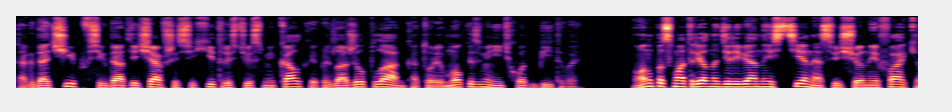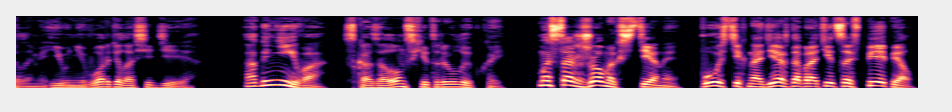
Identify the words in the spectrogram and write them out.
Тогда Чип, всегда отличавшийся хитростью и смекалкой, предложил план, который мог изменить ход битвы. Он посмотрел на деревянные стены, освещенные факелами, и у него родилась идея. «Огниво!» — сказал он с хитрой улыбкой. «Мы сожжем их стены! Пусть их надежда обратится в пепел!»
